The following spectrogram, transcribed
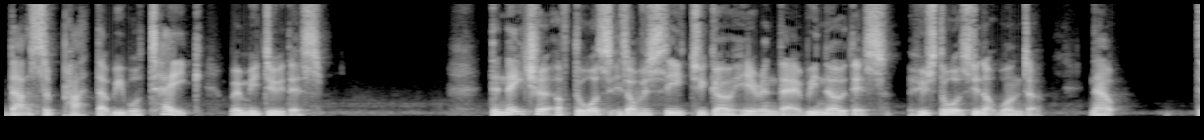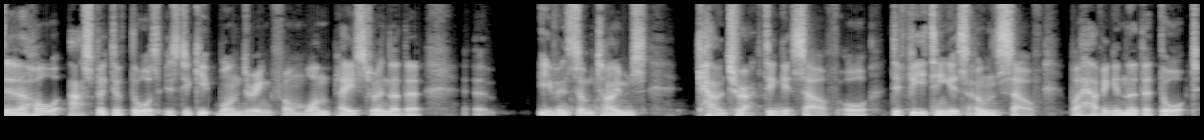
That's the path that we will take when we do this. The nature of thoughts is obviously to go here and there. We know this, whose thoughts do not wander. Now, the whole aspect of thoughts is to keep wandering from one place to another, uh, even sometimes counteracting itself or defeating its own self by having another thought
